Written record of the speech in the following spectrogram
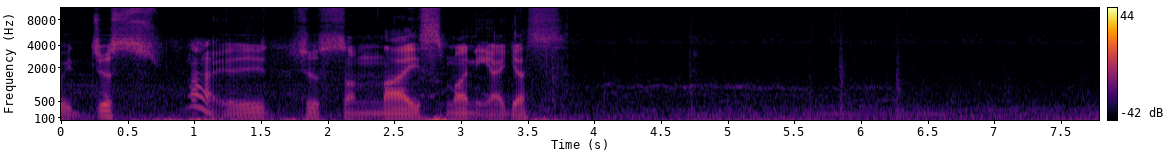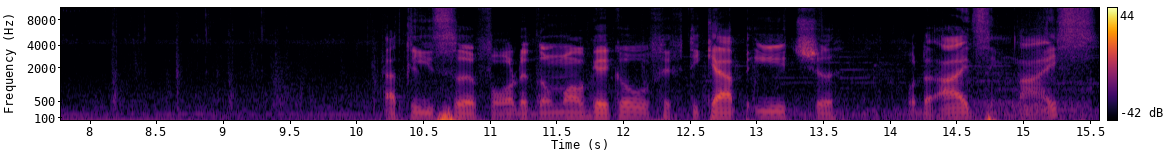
it just... Ah, it's just some nice money, I guess. At least uh, for the normal gecko, 50 cap each. Uh, for the eyes seem nice.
